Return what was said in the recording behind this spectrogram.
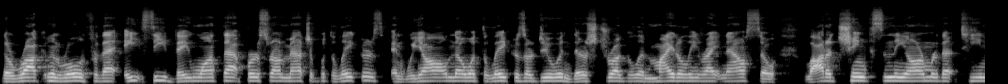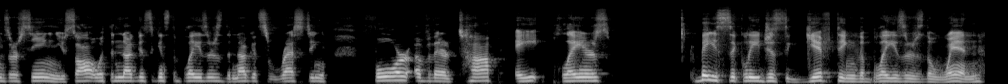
They're rocking and rolling for that eight seed. They want that first round matchup with the Lakers, and we all know what the Lakers are doing. They're struggling mightily right now. So, a lot of chinks in the armor that teams are seeing. And you saw it with the Nuggets against the Blazers. The Nuggets resting four of their top eight players basically just gifting the Blazers the win.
